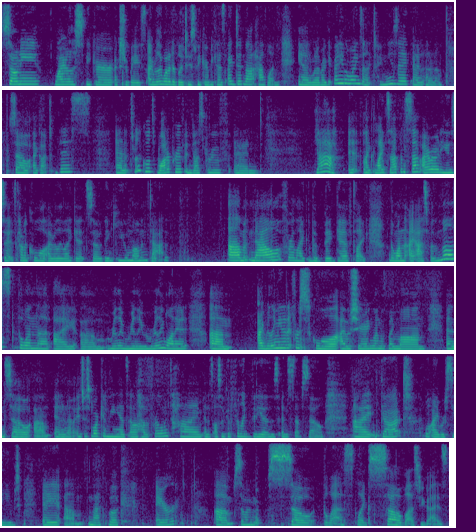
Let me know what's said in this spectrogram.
Sony wireless speaker, extra bass. I really wanted a Bluetooth speaker because I did not have one. And whenever I get ready in the mornings, I like to play music and I don't know. So I got this and it's really cool. It's waterproof and dustproof and yeah, it like lights up and stuff. I already used it. It's kind of cool. I really like it. So thank you, mom and dad. Um, now for like the big gift, like the one that I asked for the most, the one that I um, really, really, really wanted. Um, I really needed it for school. I was sharing one with my mom and so um, I don't know, it's just more convenience and I'll have it for a long time and it's also good for like videos and stuff. So I got, well I received a um, MacBook Air um, so I'm so blessed, like so blessed you guys,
